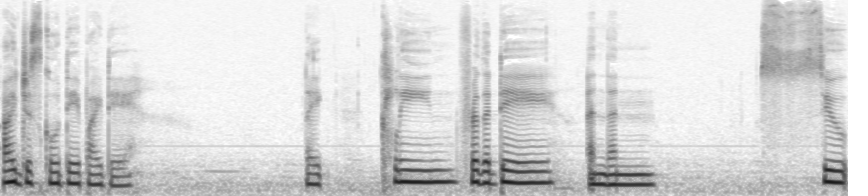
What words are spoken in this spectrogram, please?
I just go day by day. Like clean for the day and then sew,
